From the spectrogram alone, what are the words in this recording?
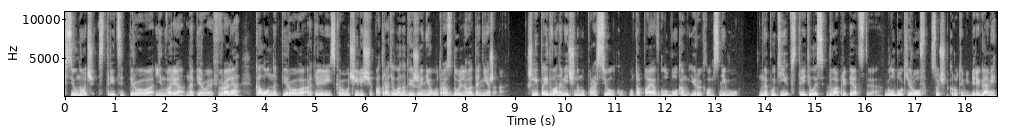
Всю ночь с 31 января на 1 февраля колонна 1 артиллерийского училища потратила на движение от Раздольного до Нежина. Шли по едва намеченному проселку, утопая в глубоком и рыхлом снегу. На пути встретилось два препятствия. Глубокий ров с очень крутыми берегами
